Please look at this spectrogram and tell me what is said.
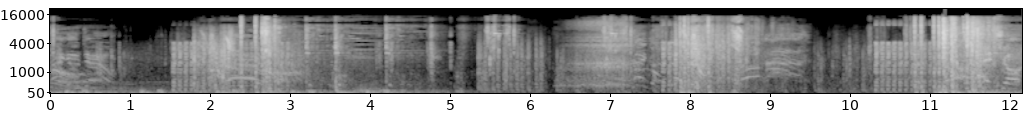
Tango down! Tango down! Headshot!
